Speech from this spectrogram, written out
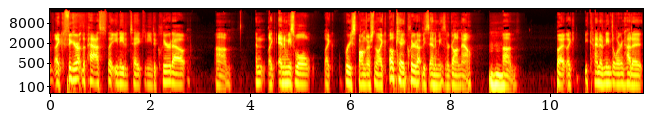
like figure out the path that you need to take. You need to clear it out, um, and like enemies will like respawn. There's no like okay, cleared out these enemies. They're gone now. Um, but like you kind of need to learn how to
